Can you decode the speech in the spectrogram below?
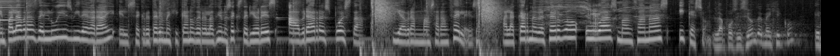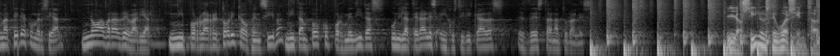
En palabras de Luis Videgaray, el secretario mexicano de Relaciones Exteriores, habrá respuesta y habrá más aranceles a la carne de cerdo, uvas, manzanas y queso. La posición de México en materia comercial no habrá de variar, ni por la retórica ofensiva, ni tampoco por medidas unilaterales e injustificadas de esta naturaleza. Los hilos de Washington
